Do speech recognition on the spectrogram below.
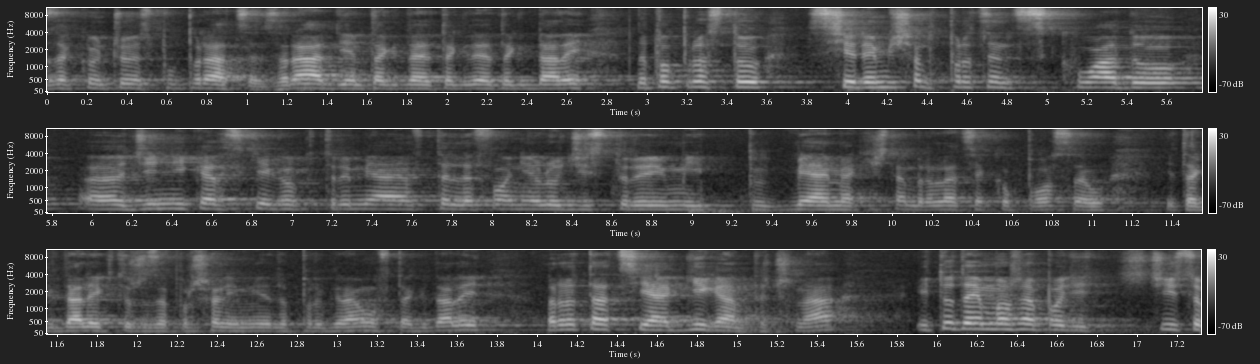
zakończyłem współpracę z radiem, tak dalej, tak dalej, tak dalej. No po prostu z 70% składu dziennikarskiego, który miałem w telefonie, ludzi, z którymi miałem jakieś tam relacje jako poseł i tak dalej, którzy zapraszali mnie do programów i tak dalej, rotacja gigantyczna. I tutaj można powiedzieć, ci, co,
